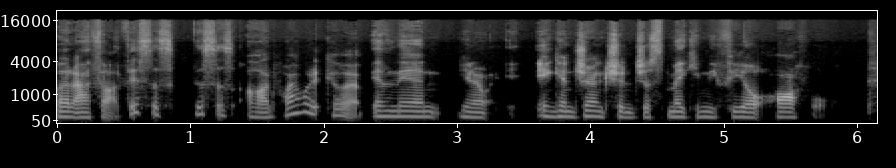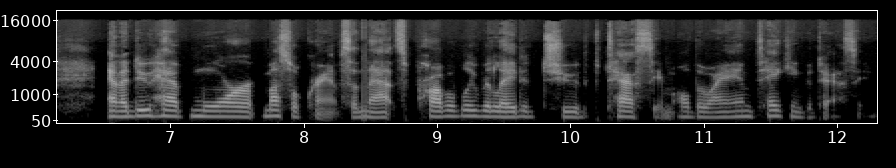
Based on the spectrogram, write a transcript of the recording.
but I thought this is this is odd. Why would it go up? And then, you know, in conjunction just making me feel awful. And I do have more muscle cramps, and that's probably related to the potassium, although I am taking potassium.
